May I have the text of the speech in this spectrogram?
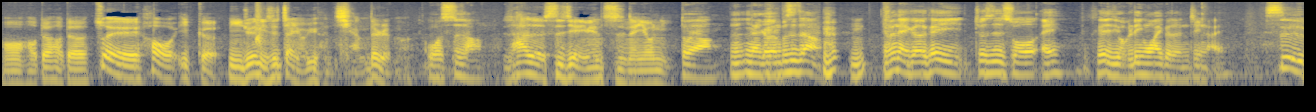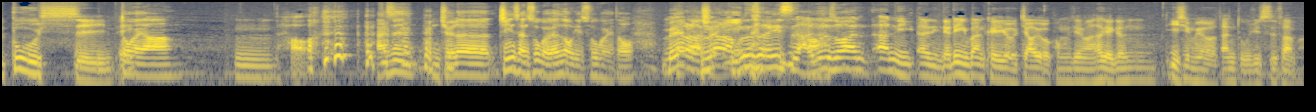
哦，好的好的。最后一个，你觉得你是占有欲很强的人吗？我是啊，他的世界里面只能有你。对啊，嗯哪个人不是这样？嗯，你们哪个可以就是说，哎，可以有另外一个人进来？是不行。诶对啊，嗯，好，还是你觉得精神出轨跟肉体出轨都 没有了，没有了，不是这个意思啊，就是说，啊，你呃，你的另一半可以有交友空间吗？他可以跟异性朋友单独去吃饭吗？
